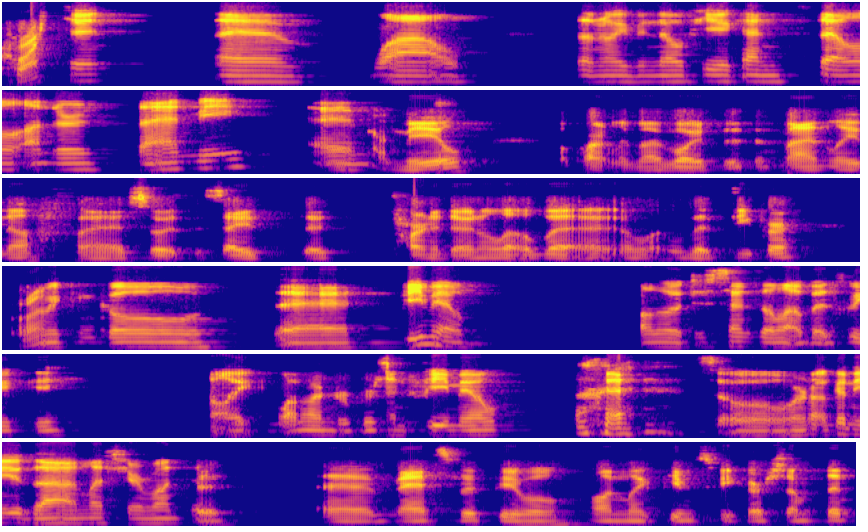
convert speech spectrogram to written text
question. Um, wow. I don't even know if you can still understand me. Um, a male. Apparently, my voice isn't manly enough, uh, so it decided to turn it down a little bit, a little bit deeper. Or we can go uh, female, although it just sounds a little bit freaky. Not like 100% female. so we're not going to use that unless you're wanting. Uh, mess with people on like TeamSpeak or something.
